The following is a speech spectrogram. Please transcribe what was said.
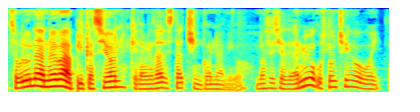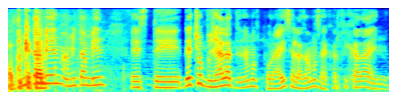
sobre una nueva aplicación que la verdad está chingona, amigo. No sé si a, a mí me gustó un chingo, güey. ¿A ti A mí qué tal? también, a mí también. Este, de hecho, pues ya la tenemos por ahí, se las vamos a dejar fijada en,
